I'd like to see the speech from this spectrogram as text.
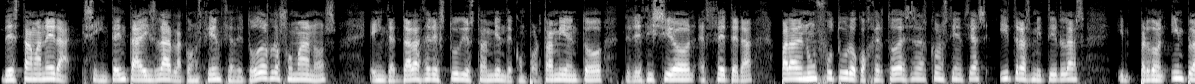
De esta manera se intenta aislar la conciencia de todos los humanos e intentar hacer estudios también de comportamiento, de decisión, etcétera, para en un futuro coger todas esas conciencias y transmitirlas, y- perdón, implantarlas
